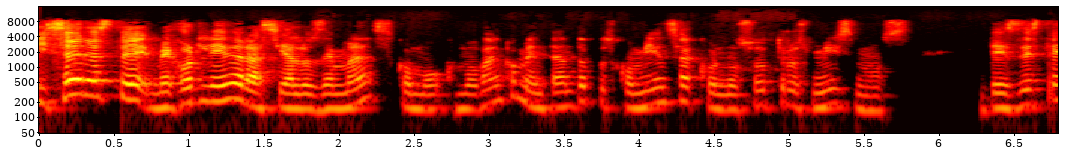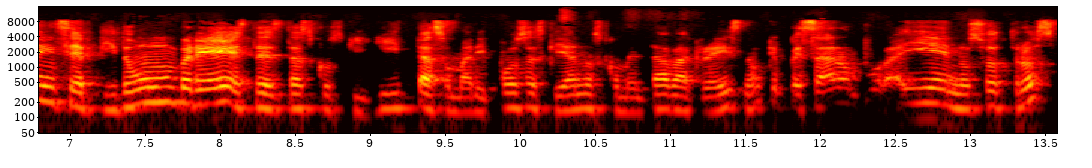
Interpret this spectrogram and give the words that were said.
Y ser este mejor líder hacia los demás, como, como van comentando, pues comienza con nosotros mismos. Desde esta incertidumbre, este, estas cosquillitas o mariposas que ya nos comentaba Grace, ¿no? Que empezaron por ahí en nosotros.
